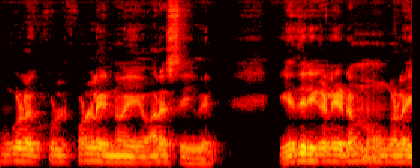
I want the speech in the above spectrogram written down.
உங்களுக்குள் கொள்ளை நோயை வர செய்வேன். எதிரிகளிடம் உங்களை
